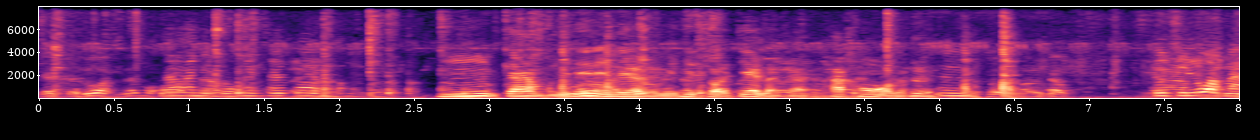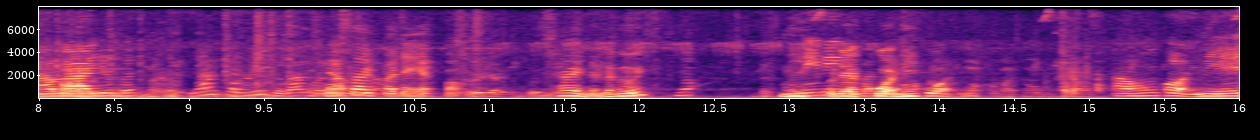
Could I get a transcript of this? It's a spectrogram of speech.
แล้วอันนี้บ่แม่นใส่ก้อนอืมจ้ามนี่ได้ในเรื่องเลยที่ซอยแจ้แล้วกันพักห่อแบบนี้อืมตัวสิลวกนะเอาลายอยู่เฮ้ยแล้วใส่ปลาแดกบ่ใช่เนี่ยแล้วเฮ้ยนี่ประเดี๋ยวขวดนี่ขวดนี่เอาห้องข่อยนี่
